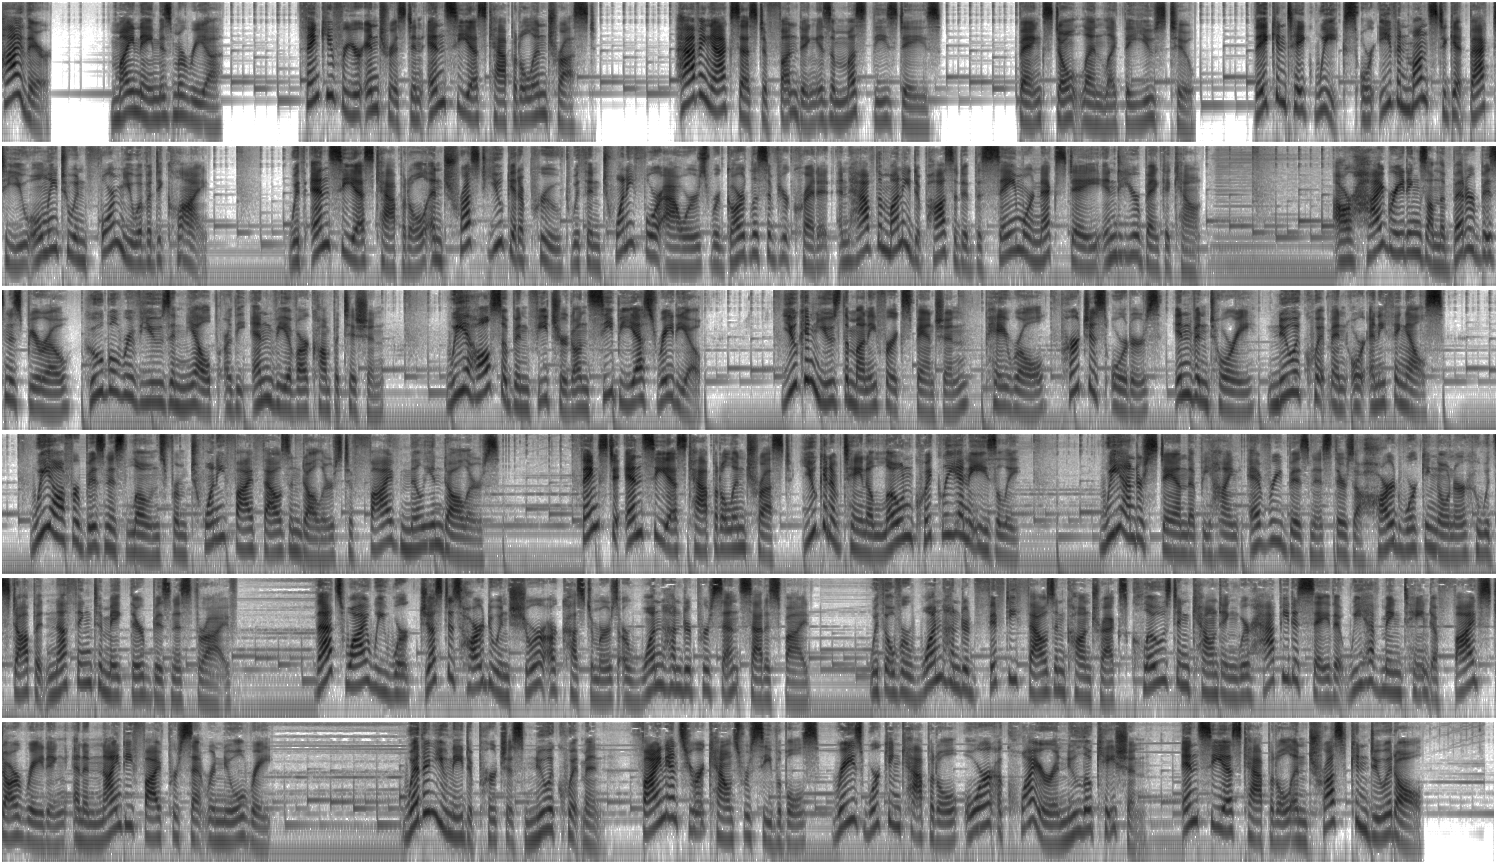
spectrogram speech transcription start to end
Hi there. My name is Maria. Thank you for your interest in NCS Capital and Trust. Having access to funding is a must these days. Banks don't lend like they used to. They can take weeks or even months to get back to you only to inform you of a decline. With NCS Capital and Trust, you get approved within 24 hours regardless of your credit and have the money deposited the same or next day into your bank account. Our high ratings on the Better Business Bureau, Google reviews, and Yelp are the envy of our competition. We have also been featured on CBS Radio. You can use the money for expansion, payroll, purchase orders, inventory, new equipment, or anything else. We offer business loans from $25,000 to $5 million. Thanks to NCS Capital and Trust, you can obtain a loan quickly and easily. We understand that behind every business, there's a hard-working owner who would stop at nothing to make their business thrive. That's why we work just as hard to ensure our customers are 100% satisfied. With over 150,000 contracts closed and counting, we're happy to say that we have maintained a five star rating and a 95% renewal rate. Whether you need to purchase new equipment, finance your accounts receivables, raise working capital, or acquire a new location, NCS Capital and Trust can do it all.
